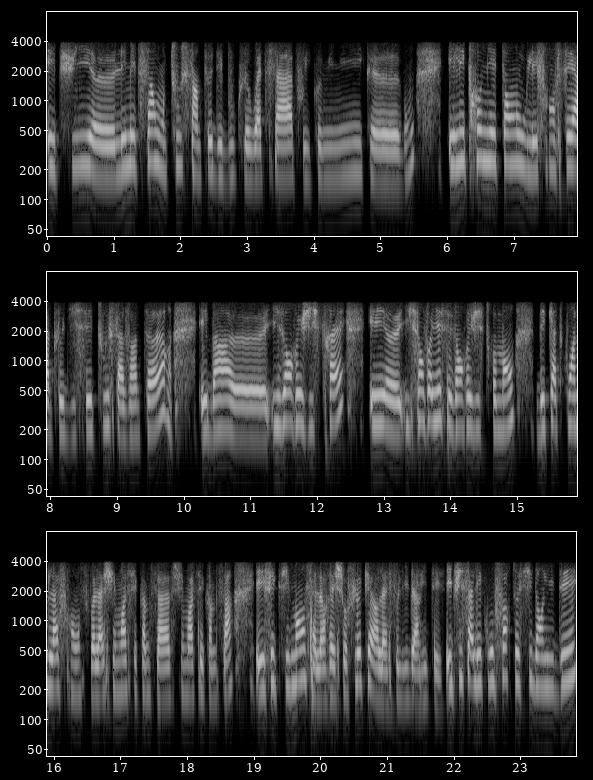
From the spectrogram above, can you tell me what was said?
Et puis euh, les médecins ont tous un peu des boucles WhatsApp où ils communiquent. Euh, bon, et les premiers temps où les Français applaudissaient tous à 20 heures, eh ben euh, ils enregistraient et ils s'envoyaient ces enregistrements des quatre coins de la France. Voilà, chez moi c'est comme ça, chez moi c'est comme ça. Et effectivement, ça leur réchauffe le cœur la solidarité. Et puis ça les conforte aussi dans l'idée,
